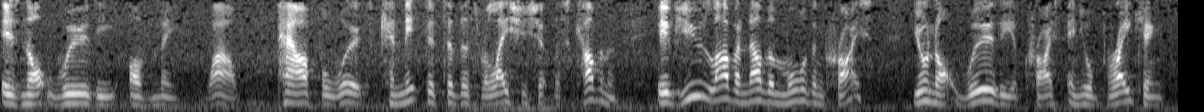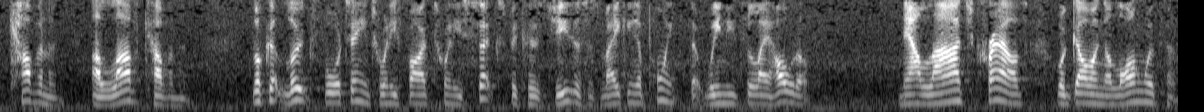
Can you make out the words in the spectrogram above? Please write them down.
is not worthy of me. Wow. Powerful words connected to this relationship, this covenant. If you love another more than Christ, you're not worthy of Christ and you're breaking covenant, a love covenant. Look at Luke 14, 25, 26, because Jesus is making a point that we need to lay hold of. Now large crowds were going along with him,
